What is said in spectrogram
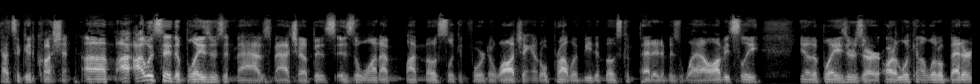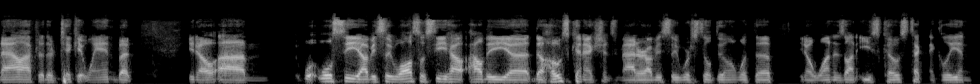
That's a good question. Um, I, I, would say the Blazers and Mavs matchup is is the one I'm I'm most looking forward to watching. It'll probably be the most competitive as well. Obviously, you know the Blazers are are looking a little better now after their ticket win, but you know um, we'll see. Obviously, we'll also see how how the uh, the host connections matter. Obviously, we're still dealing with the you know one is on East Coast technically, and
